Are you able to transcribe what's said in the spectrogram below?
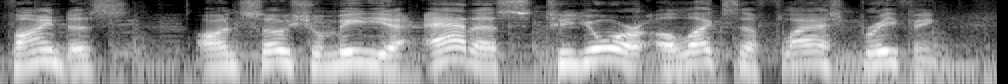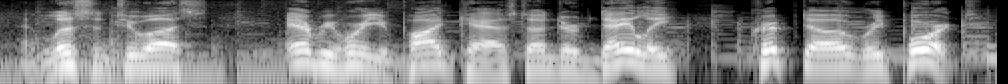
Find us on social media, add us to your Alexa flash briefing, and listen to us everywhere you podcast under Daily Crypto Report.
